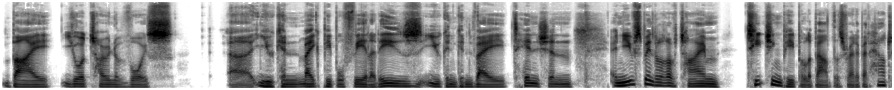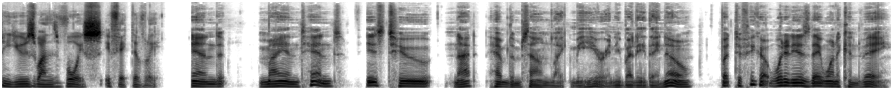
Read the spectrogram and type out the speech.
by your tone of voice. Uh, you can make people feel at ease. You can convey tension. And you've spent a lot of time teaching people about this, right? About how to use one's voice effectively. And my intent is to not have them sound like me or anybody they know, but to figure out what it is they want to convey.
